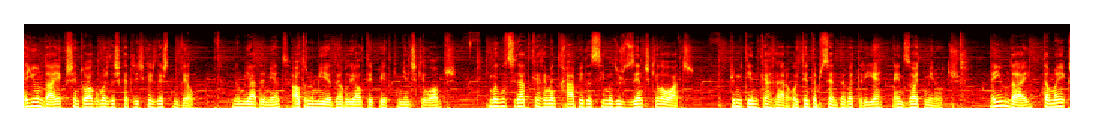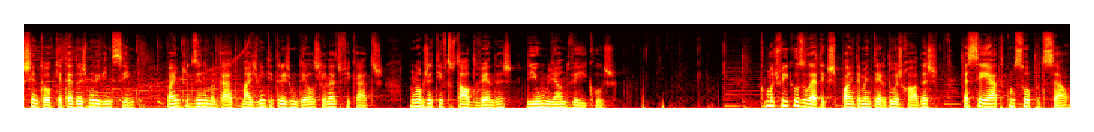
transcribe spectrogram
a Hyundai acrescentou algumas das características deste modelo, nomeadamente autonomia WLTP de 500 km e uma velocidade de carregamento rápido acima dos 200 kW, permitindo carregar 80% da bateria em 18 minutos. A Hyundai também acrescentou que até 2025 vai introduzir no mercado mais 23 modelos eletrificados, num objetivo total de vendas de 1 milhão de veículos. Como os veículos elétricos podem também ter duas rodas, a SEAT começou a produção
